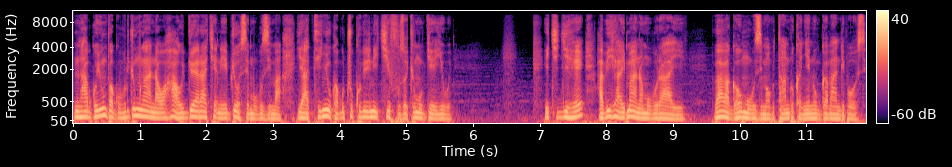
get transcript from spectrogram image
Ntabwo yumvaga uburyo umwana wahawe ibyo yari akeneye byose mu buzima yatinyuka guca ukubiri n'icyifuzo cy'umubyeyi we. Iki gihe abihaye imana mu burayi babagaho mu buzima butandukanye n'ubw'abandi bose.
